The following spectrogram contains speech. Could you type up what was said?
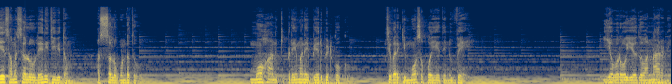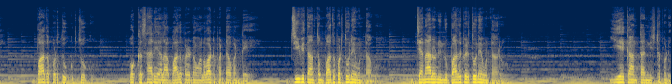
ఏ సమస్యలు లేని జీవితం అస్సలు ఉండదు. మోహానికి ప్రేమనే పేరు పెట్టుకోకు. చివరికి మోసపోయేది నువ్వే. ఎవరో ఏదో అన్నారని బాధపడుతూ కూర్చోకు. ఒక్కసారి అలా బాధపడడం అలవాటు పడ్డావంటే జీవితాంతం బాధపడుతూనే ఉంటావు. జనాలు నిన్ను బాధ పెడుతూనే ఉంటారు. ఏకాంతాన్ని ఇష్టపడు.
